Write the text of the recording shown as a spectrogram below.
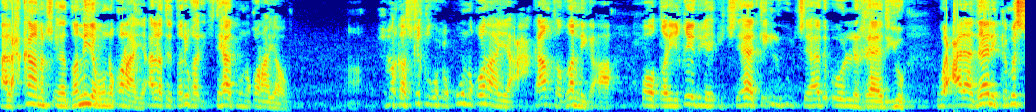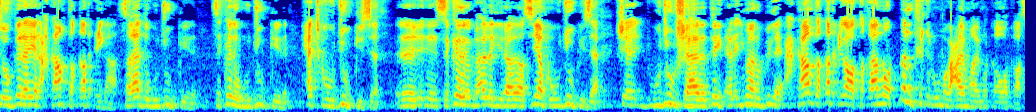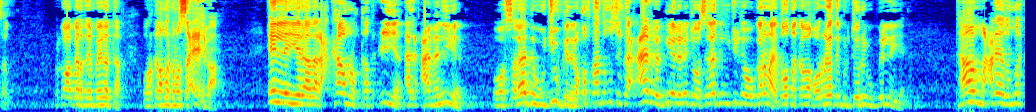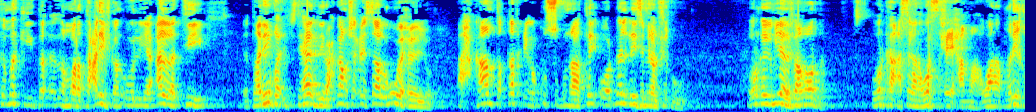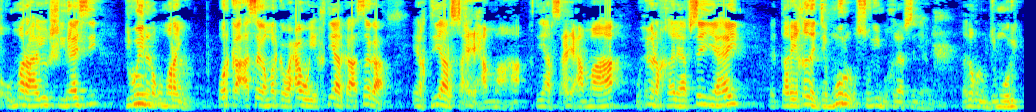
alaxkaam daniya buu noqonaya allatii ariiqa ijtihaad buu noqonaya markaas fiqigu wuxuu kuu noqonayaa axkaamta daniga ah oo ariiqeedu yahay ijtihaadka in lagu ijtihaado oo la raadiyo. Wa calaa daalika ma soo gelayaan axkaamta qadciga salaada wujuubkeeda sekada wujuubkeeda xajka wujuubkiisa sekada maxaa la yihahda siyaamka wujuubkiisa wujuub shahaadatayn aliimaanu bilahi axkaamta qadciga oo taqaano dhan fiqi lagu magacaabi maayo markaa warka marka waa garatay maylata warkaa marka ma saxiix ba? In la yihahdo alaxkaam alqadciya alcamaliya oo salaada wujuubkeeda qofka hadda muslimka caamiga geela la joogo salaada wujuubta u garanaya doodna kama qorna hada gultoori buu gelinaya. Taa macnaheedu marka markii la maro tacriifkan oo liya allatii ariiqa ijtihaad lihi axkaam sharciya saa lagu waxeeyo axkaamta qadciga ku sugnaatay oo dhan laysa min alfiqi wey warkayga miyaa la fahma horta? Warkaa asagana war saxiixa maaha waana ariiqa uu maraayo shiraasi juwaynana u marayo. Warkaa asaga marka waxaa weye ikhtiyaarka asaga ikhtiyaar saxiixa maaha ikhtiyaar saxiixa maaha wuxuuna khilaafsan yahay ariiqada jamhuur usuuliyin buu khilaafsan yahay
